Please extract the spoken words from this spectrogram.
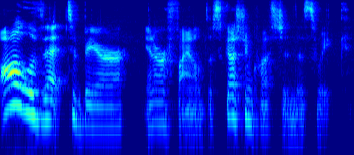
all of that to bear in our final discussion question this week.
